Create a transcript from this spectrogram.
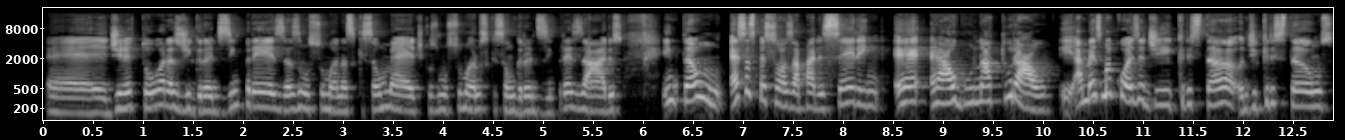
é, diretoras de grandes empresas, muçulmanas que são médicos, muçulmanos que são grandes empresários. Então, essas pessoas aparecerem é, é algo natural. E a mesma coisa de, cristã, de cristãos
